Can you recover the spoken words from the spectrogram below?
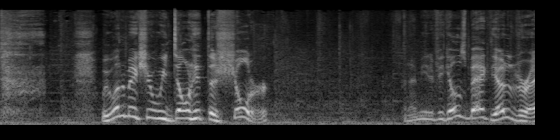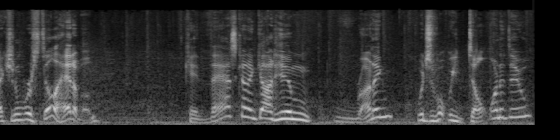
we want to make sure we don't hit the shoulder. And I mean, if he goes back the other direction, we're still ahead of him. Okay, that's kind of got him running, which is what we don't want to do.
